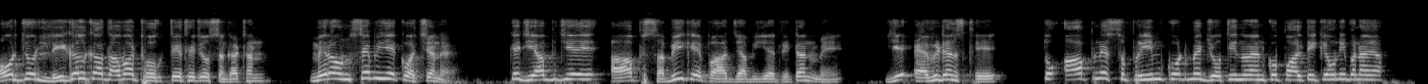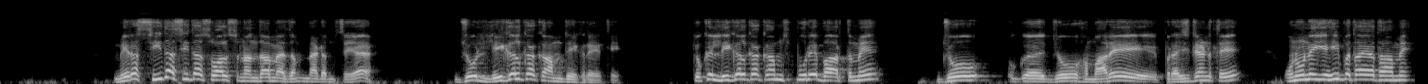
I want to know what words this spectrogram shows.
और जो लीगल का दावा ठोकते थे जो संगठन, मेरा उनसे भी ये क्वेश्चन है कि जब ये आप सभी के पास, जब ये रिटर्न में ये एविडेंस थे तो आपने सुप्रीम कोर्ट में ज्योति नारायण को पार्टी क्यों नहीं बनाया? मेरा सीधा सीधा सवाल सुनंदा मैडम मैडम से है, जो लीगल का काम देख रहे थे। क्योंकि लीगल का काम पूरे भारत में जो जो हमारे प्रेसिडेंट थे, उन्होंने यही बताया था हमें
